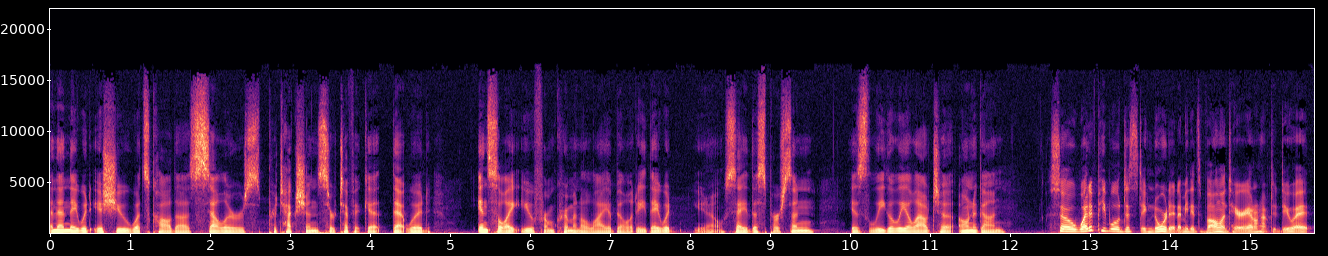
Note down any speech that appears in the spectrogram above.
and then they would issue what's called a seller's protection certificate that would insulate you from criminal liability. They would, you know, say this person is legally allowed to own a gun. So what if people just ignored it? I mean, it's voluntary. I don't have to do it.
